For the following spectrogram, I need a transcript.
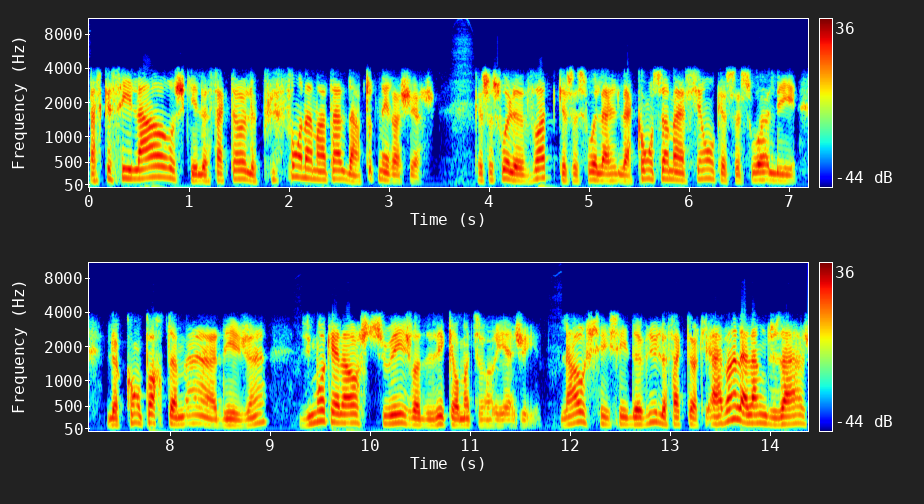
parce que c'est l'âge qui est le facteur le plus fondamental dans toutes mes recherches. Que ce soit le vote, que ce soit la, consommation, que ce soit les, le comportement des gens, Dis-moi quel âge tu es, je vais te dire comment tu vas réagir. L'âge, c'est devenu le facteur clé. Avant la langue d'usage,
